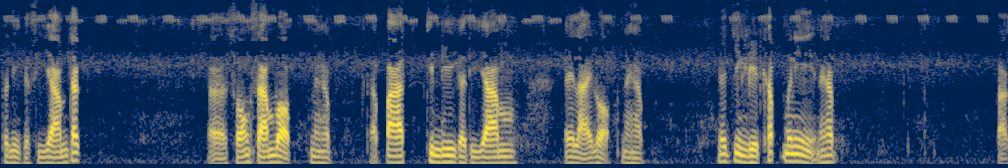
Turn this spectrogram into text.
ตอนนี้ก็สียามจักสองสามรอบนะครับถ้าปลากินดีก็สียามหลายๆรอบนะครับเนื้อจริงหรีดครับมื้อนี้นะครับฝาก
